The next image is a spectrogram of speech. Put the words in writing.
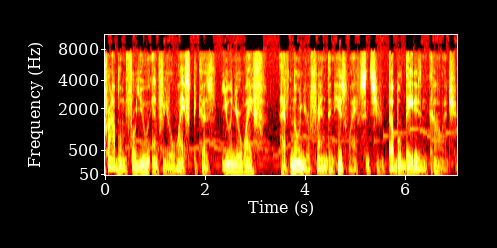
problem for you and for your wife because you and your wife have known your friend and his wife since you double dated in college.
